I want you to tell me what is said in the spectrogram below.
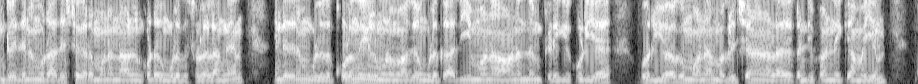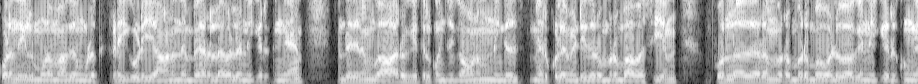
இன்றைய தினம் ஒரு அதிர்ஷ்டகரமான நாள்னு கூட உங்களுக்கு சொல்லலாங்க. இன்றைய தினம் உங்களது குழந்தைகள் மூலமாக உங்களுக்கு அதிகமான ஆனந்தம் கிடைக்கக்கூடிய ஒரு யோகமான மகிழ்ச்சியான நாளாக கண்டிப்பாக இன்னைக்கு அமையும். குழந்தைகள் மூலமாக உங்களுக்கு கிடைக்கக்கூடிய ஆனந்தம் வேற லெவலில் இன்னைக்கு இருக்குங்க. இன்றைய தினம் உங்கள் ஆரோக்கியத்தில் கொஞ்சம் கவனம் நீங்கள் மேற்கொள்ள வேண்டியது ரொம்ப ரொம்ப அவசியம். பொருளாதாரம் ரொம்ப ரொம்ப வலுவாக இன்னைக்கு இருக்குங்க.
